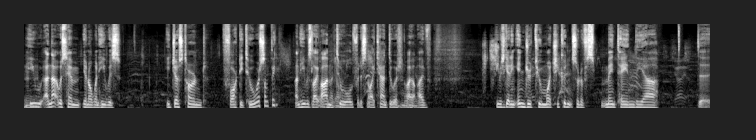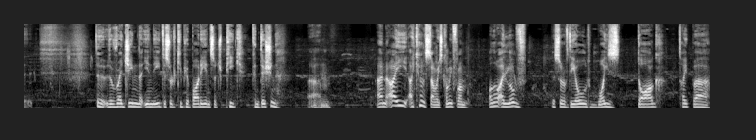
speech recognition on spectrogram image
He and that was him. You know when he was he just turned 42 or something. And he was like i'm too old for this now. I can't do it. I, i've he was getting injured too much. He couldn't sort of maintain the uh the the, the regime that you need to sort of keep your body in such peak condition. Um and i i can understand where he's coming from. Although i love the sort of the old wise dog type uh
